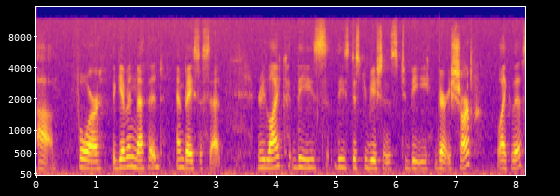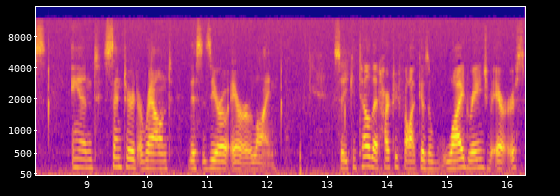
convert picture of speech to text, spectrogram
uh, for the given method and basis set. We like these, these distributions to be very sharp, like this, and centered around this zero error line. So you can tell that Hartree-Fock gives a wide range of errors.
